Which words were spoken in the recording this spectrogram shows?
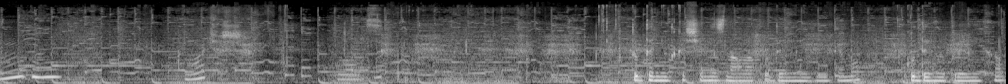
Угу. Бачиш? Клас. Тут Данютка ще не знала, куди ми їдемо, куди ми приїхали.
